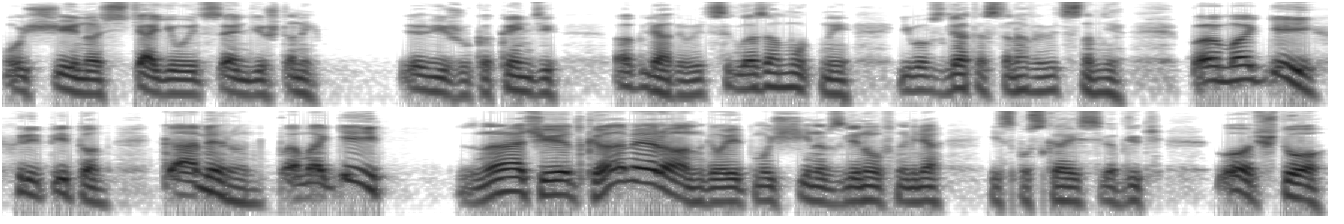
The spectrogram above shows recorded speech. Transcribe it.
Мужчина стягивает с Энди штаны. Я вижу, как Энди оглядывается, глаза мутные, его взгляд останавливается на мне. «Помоги!» — хрипит он. «Камерон, помоги!» «Значит, Камерон!» — говорит мужчина, взглянув на меня и спуская с себя брюки. «Вот что,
